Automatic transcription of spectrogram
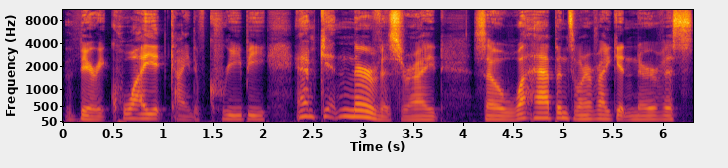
Very quiet kind of creepy and i'm getting nervous right? So what happens whenever i get nervous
